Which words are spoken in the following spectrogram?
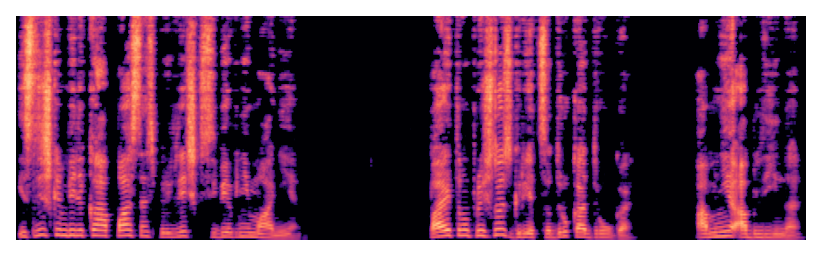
и слишком велика опасность привлечь к себе внимание. Поэтому пришлось греться друг от друга, а мне облина,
